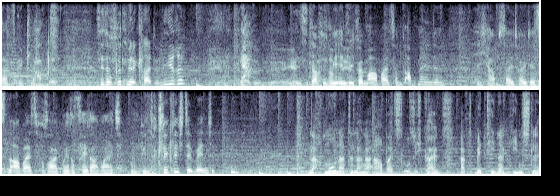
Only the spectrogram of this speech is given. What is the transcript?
hat's geklappt. Sie dürfen mir gratulieren. Ja, jetzt darf ich mich endlich beim Arbeitsamt abmelden. Ich habe seit heute jetzt einen Arbeitsvertrag bei der Zeitarbeit und bin der glücklichste Mensch. Nach monatelanger Arbeitslosigkeit hat Bettina Kienzle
